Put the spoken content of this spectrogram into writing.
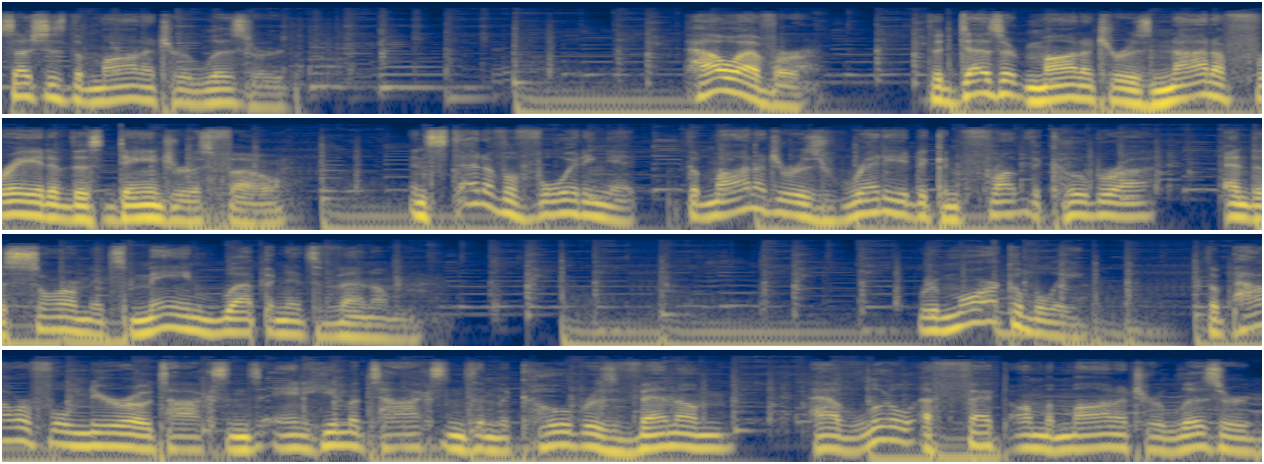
such as the monitor lizard. However, the desert monitor is not afraid of this dangerous foe. Instead of avoiding it, the monitor is ready to confront the cobra and disarm its main weapon, its venom. Remarkably, the powerful neurotoxins and hemotoxins in the cobra's venom have little effect on the monitor lizard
